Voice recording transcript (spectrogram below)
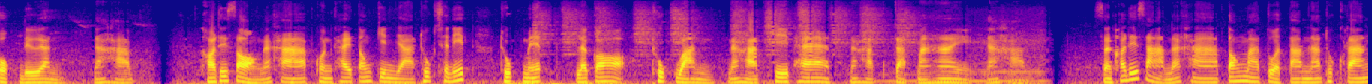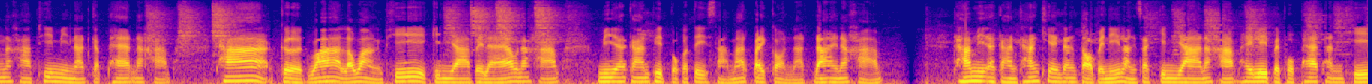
6 เดือนนะครับ ข้อที่2นะครับคนไข้ต้องกินยาทุกชนิด ทุกเม็ด แล้วก็ทุกวันนะครับที่แพทย์นะครับจัดมาให้นะครับส่วนข้อที่3นะครับต้องมาตรวจตามนัดทุกครั้งนะครับที่มีนัดกับแพทย์นะครับ ถ้าเกิดว่าระหว่างที่กินยาไปแล้วนะครับ มีอาการผิดปกติสามารถไปก่อนนัดได้นะครับ ถ้ามีอาการข้างเคียงดังต่อไปนี้หลังจากกินยานะครับ ให้รีบไปพบแพทย์ทันที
